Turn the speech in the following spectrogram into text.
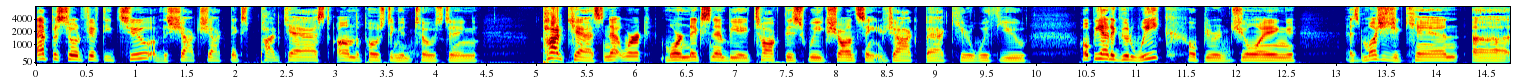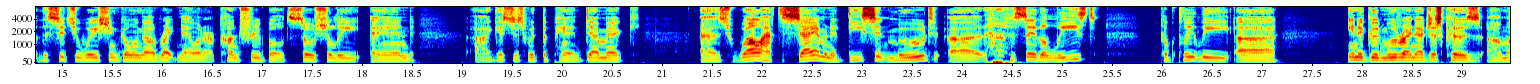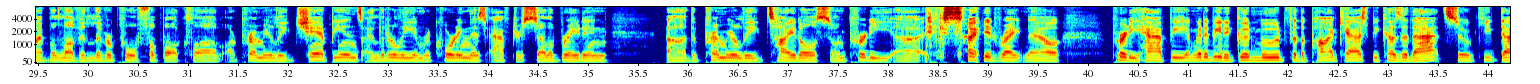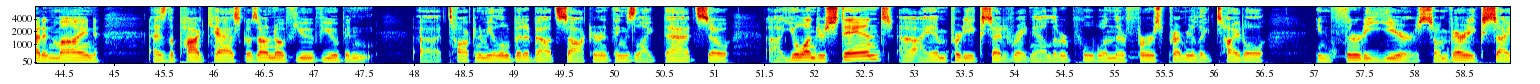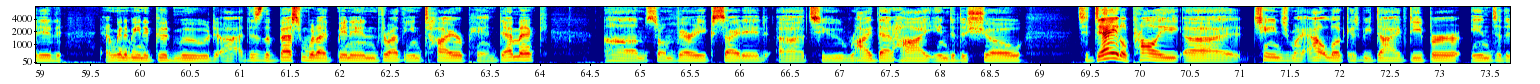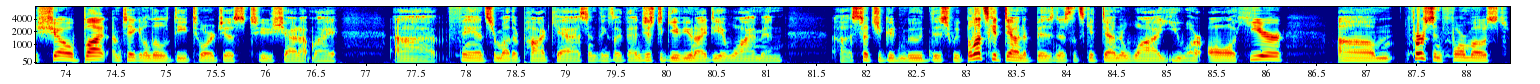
Episode 52 of the Shock Shock Knicks podcast on the Posting and Toasting podcast network. More Knicks and NBA talk this week. Sean St. Jacques back here with you. Hope you had a good week. Hope you're enjoying as much as you can uh, the situation going on right now in our country, both socially and uh, I guess just with the pandemic as well. I have to say, I'm in a decent mood, uh, to say the least. Completely. In a good mood right now just because uh, my beloved Liverpool Football Club are Premier League champions. I literally am recording this after celebrating uh, the Premier League title, so I'm pretty uh, excited right now, pretty happy. I'm going to be in a good mood for the podcast because of that, so keep that in mind as the podcast goes. I don't know if you if you have been uh, talking to me a little bit about soccer and things like that, so. Uh, you'll understand. Uh, I am pretty excited right now. Liverpool won their first Premier League title in 30 years. So I'm very excited I'm going to be in a good mood. Uh, this is the best mood I've been in throughout the entire pandemic. Um, so I'm very excited uh, to ride that high into the show. Today, it'll probably uh, change my outlook as we dive deeper into the show, but I'm taking a little detour just to shout out my uh, fans from other podcasts and things like that, and just to give you an idea why I'm in uh, such a good mood this week. But let's get down to business. Let's get down to why you are all here. Um, first and foremost,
